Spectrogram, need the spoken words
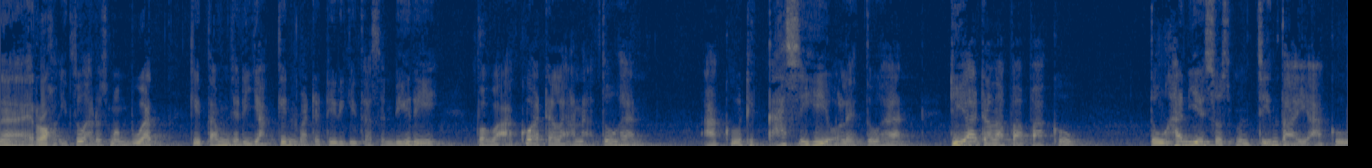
Nah, roh itu harus membuat kita menjadi yakin pada diri kita sendiri bahwa aku adalah anak Tuhan. Aku dikasihi oleh Tuhan. Dia adalah Bapakku. Tuhan Yesus mencintai aku.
